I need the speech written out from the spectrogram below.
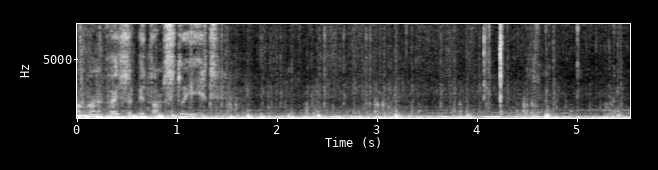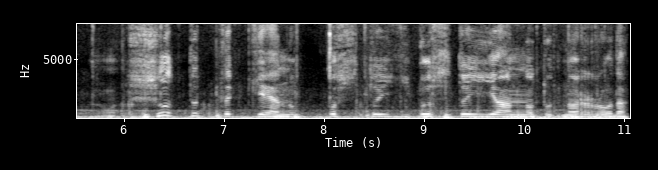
Вона нехай собі там стоїть. От Що тут таке? Ну постої, постоянно тут народа.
